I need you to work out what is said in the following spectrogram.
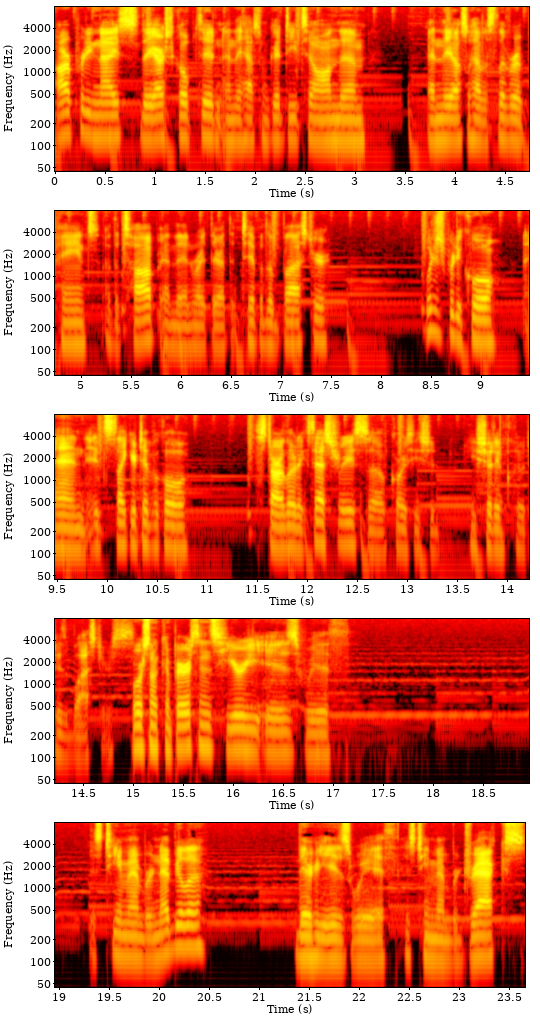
are pretty nice. They are sculpted and they have some good detail on them. And they also have a sliver of paint at the top and then right there at the tip of the blaster, which is pretty cool. And it's like your typical Star-Lord accessories, so of course he should he should include his blasters. For some comparisons, here he is with his team member Nebula. There he is with his team member Drax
